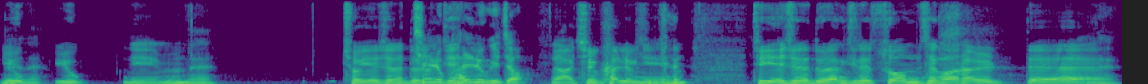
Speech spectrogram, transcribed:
7666님. 네. 저 예전에 노량진 7686이죠? 아, 7686님. 저 예전에 노량진에 수험 생활할 때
